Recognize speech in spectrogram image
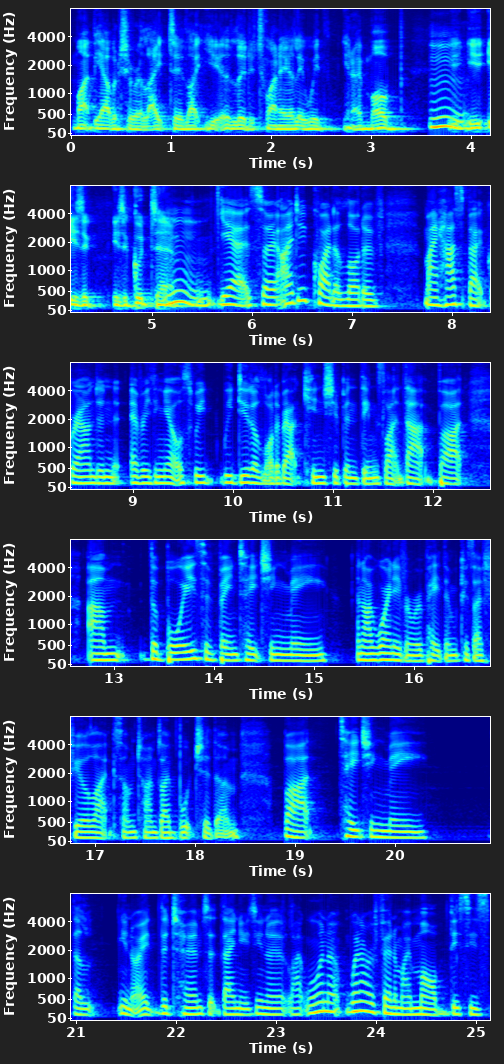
might be able to relate to? Like you alluded to one earlier with, you know, mob i- is a is a good term. Yeah, so I did quite a lot of my HASS background and everything else. We we did a lot about kinship and things like that. But um, the boys have been teaching me, and I won't even repeat them because I feel like sometimes I butcher them. But teaching me the you know the terms that they use. You know, like well, when I when I refer to my mob, this is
